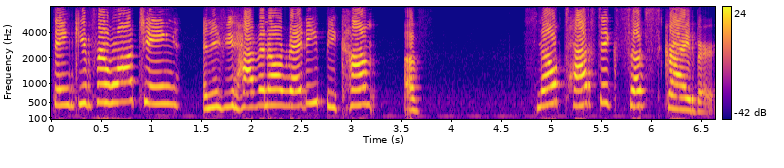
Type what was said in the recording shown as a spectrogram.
thank you for watching. And if you haven't already, become a Snowtastic subscriber.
